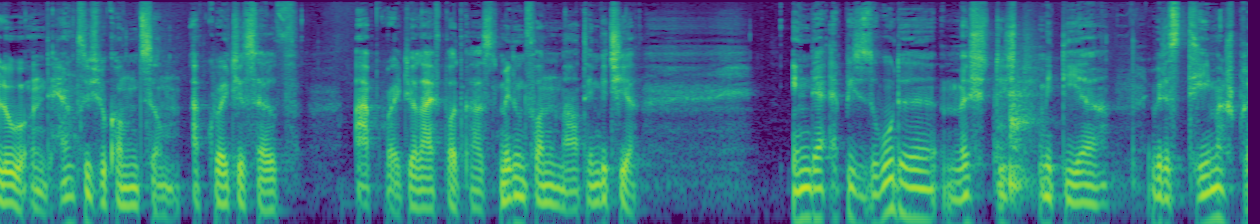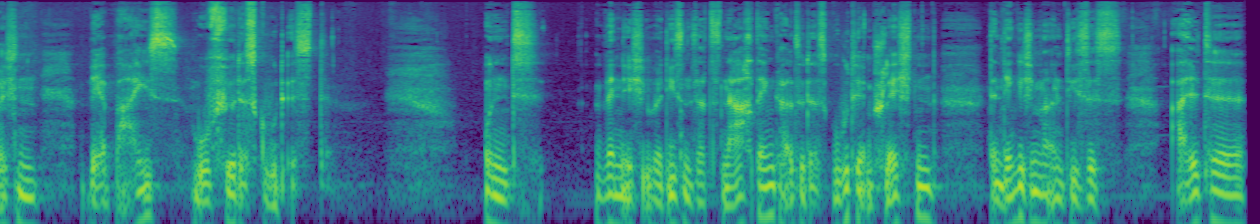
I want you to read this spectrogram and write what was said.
Hallo und herzlich willkommen zum Upgrade Yourself, Upgrade Your Life Podcast mit und von Martin Witsch In der Episode möchte ich mit dir über das Thema sprechen, wer weiß, wofür das gut ist. Und wenn ich über diesen Satz nachdenke, also das Gute im Schlechten, dann denke ich immer an dieses alte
